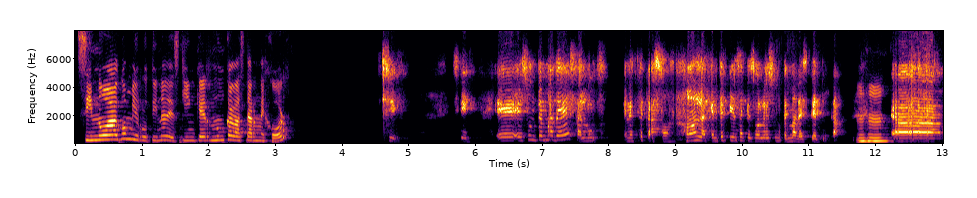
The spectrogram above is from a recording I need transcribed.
si no hago mi rutina de skincare, ¿nunca va a estar mejor? Sí, sí. Eh, es un tema de salud, en este caso, ¿no? La gente piensa que solo es un tema de estética, ah,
